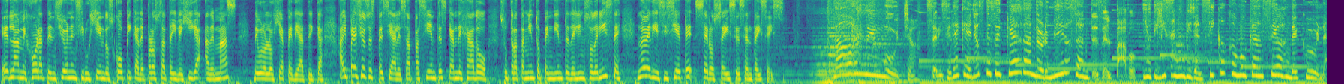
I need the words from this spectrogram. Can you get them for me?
es la mejor atención en cirugía endoscópica de próstata y vejiga, además de urología pediátrica. Hay precios especiales a pacientes que han dejado su tratamiento pendiente del IMSO del ISTE 917-0666. Dorme mucho. Se dice de aquellos que se quedan dormidos antes del pavo y utilizan un villancico como canción de cuna.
